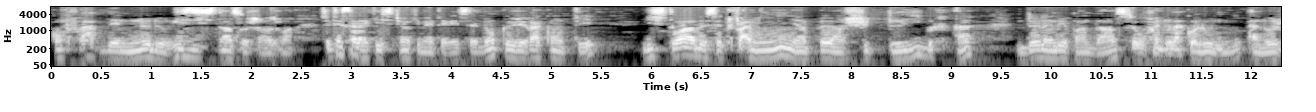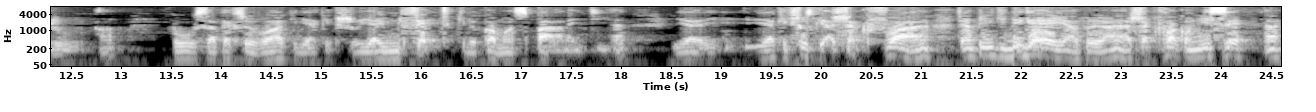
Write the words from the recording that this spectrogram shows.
qu'on frappe des nœuds de résistance au changement. C'était ça la question qui m'intéressait. Donc j'ai raconté l'histoire de cette famille un peu en chute libre, hein, de l'indépendance au fin de la colonie à nos jours, hein, pour s'apercevoir qu'il y a quelque chose, il y a une fête qui ne commence pas en Haïti. Hein. Il, y a, il, y a, quelque chose qui, à chaque fois, hein, c'est un pays qui bégaye un peu, hein, à chaque fois qu'on essaie hein,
